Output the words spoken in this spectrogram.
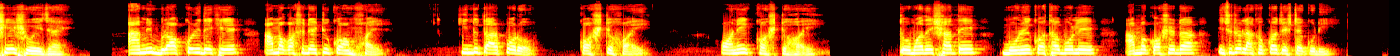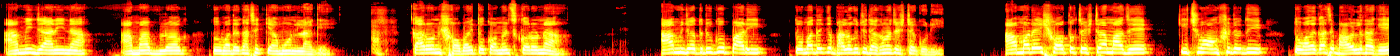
শেষ হয়ে যায়। আমি ব্লগ করি দেখে আমার কষ্টটা একটু কম হয়, কিন্তু তারপরও কষ্ট হয়, অনেক কষ্ট হয়। তোমাদের সাথে মনে কথা বলে আমার কষ্টটা কিছুটা লাঘব করার চেষ্টা করি। আমি জানি না আমার ব্লগ তোমাদের কাছে কেমন লাগে। কারণ সবাই তো কমেন্টস করো না। আমি যতটুকু পারি তোমাদেরকে ভালো কিছু দেখানোর চেষ্টা করি। আমার এই শত চেষ্টার মাঝে কিছু অংশ যদি তোমাদের কাছে ভালো থাকে,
